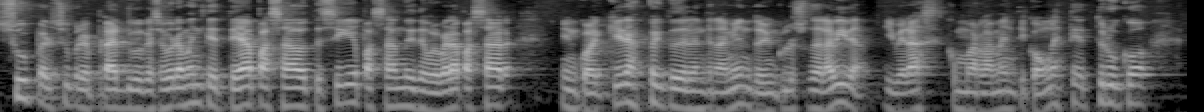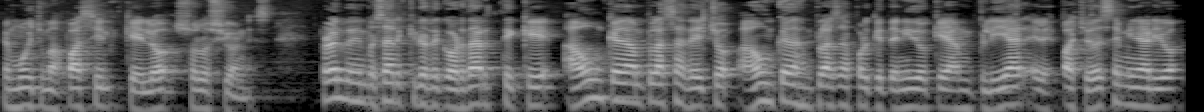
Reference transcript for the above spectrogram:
súper, súper práctico que seguramente te ha pasado, te sigue pasando y te volverá a pasar en cualquier aspecto del entrenamiento, incluso de la vida. Y verás cómo realmente con este truco es mucho más fácil que lo soluciones. Pero antes de empezar, quiero recordarte que aún quedan plazas, de hecho, aún quedan plazas porque he tenido que ampliar el espacio del seminario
